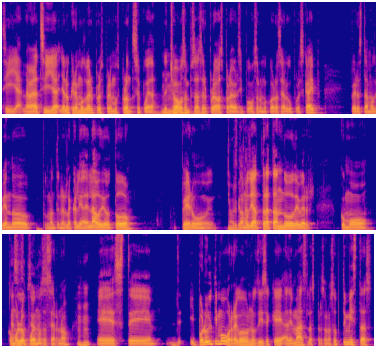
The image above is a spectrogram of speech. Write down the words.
Sí, ya, la verdad sí, ya, ya lo queremos ver, pero esperemos pronto se pueda. De hecho, vamos a empezar a hacer pruebas para ver si podemos a lo mejor hacer algo por Skype, pero estamos viendo, pues, mantener la calidad del audio, todo, pero estamos ya tratando de ver cómo, cómo lo opciones. podemos hacer, ¿no? Este, y por último, Borrego nos dice que además las personas optimistas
